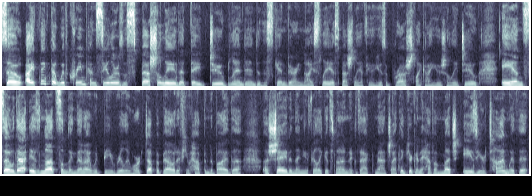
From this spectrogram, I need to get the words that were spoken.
So I think that with cream concealers especially that they do blend into the skin very nicely, especially if you use a brush like I usually do. And so that is not something that I would be really worked up about if you happen to buy the a shade and then you feel like it's not an exact match. I think you're going to have a much easier time with it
